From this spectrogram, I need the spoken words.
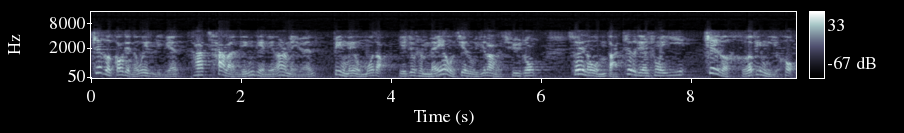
这个高点的位置里边，它差了零点零二美元，并没有摸到，也就是没有进入一浪的区域中。所以呢，我们把这个地方称为一，这个合并以后，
